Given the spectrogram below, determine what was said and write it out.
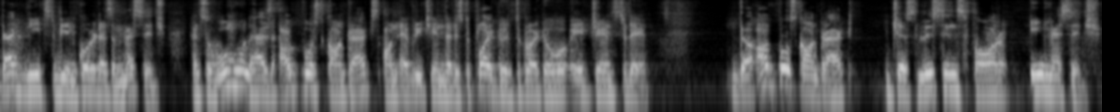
That needs to be encoded as a message. And so Wormhole has outpost contracts on every chain that is deployed to. It's deployed to over eight chains today. The outpost contract just listens for a message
